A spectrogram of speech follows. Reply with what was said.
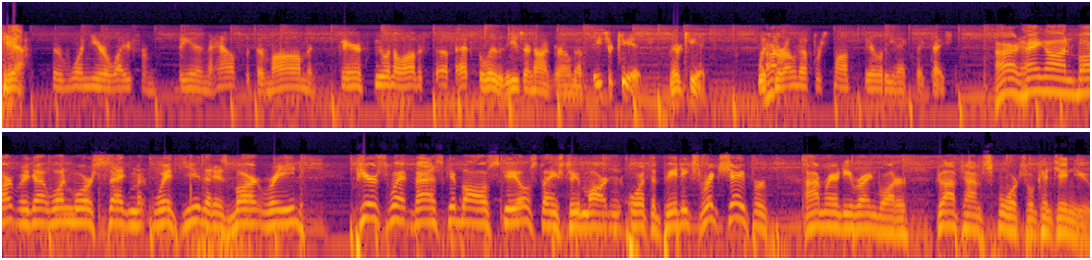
Yeah. They're one year away from being in the house with their mom and parents doing a lot of stuff. Absolutely. These are not grown ups. These are kids. They're kids with grown up responsibility and expectations. All right, hang on, Bart. We got one more segment with you. That is Bart Reed. Pure Sweat basketball skills, thanks to Martin Orthopedics. Rick Schaeffer. I'm Randy Rainwater. Drive Time Sports will continue.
